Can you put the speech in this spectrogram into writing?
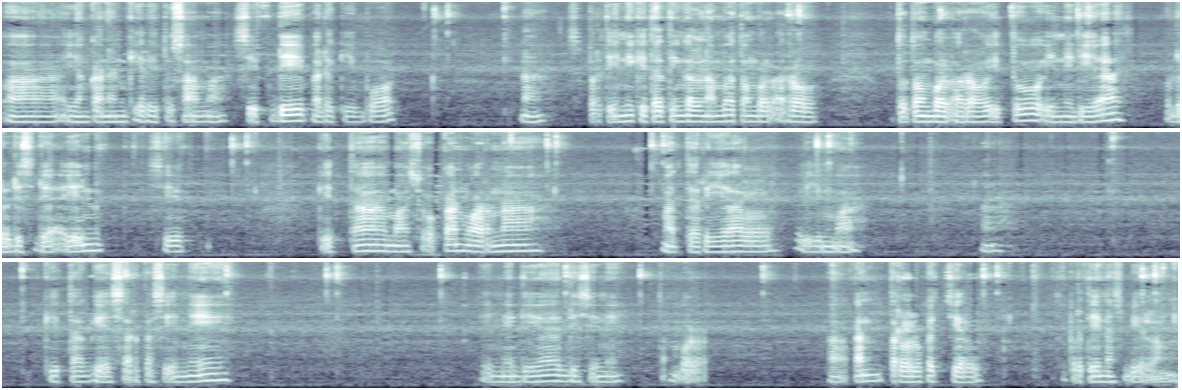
uh, yang kanan kiri itu sama. Shift D pada keyboard. Nah seperti ini kita tinggal nambah tombol arrow. Untuk tombol arrow itu ini dia udah disediain. Shift kita masukkan warna material 5 nah kita geser ke sini ini dia di sini. Tombol akan ah, terlalu kecil seperti Nas bilang.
